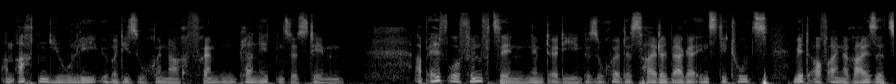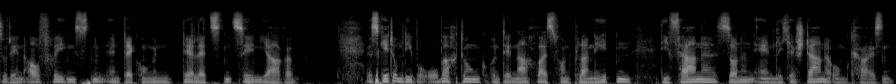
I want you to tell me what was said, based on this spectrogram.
am 8. Juli über die Suche nach fremden Planetensystemen. Ab 11.15 Uhr nimmt er die Besucher des Heidelberger Instituts mit auf eine Reise zu den aufregendsten Entdeckungen der letzten zehn Jahre. Es geht um die Beobachtung und den Nachweis von Planeten, die ferne, sonnenähnliche Sterne umkreisen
